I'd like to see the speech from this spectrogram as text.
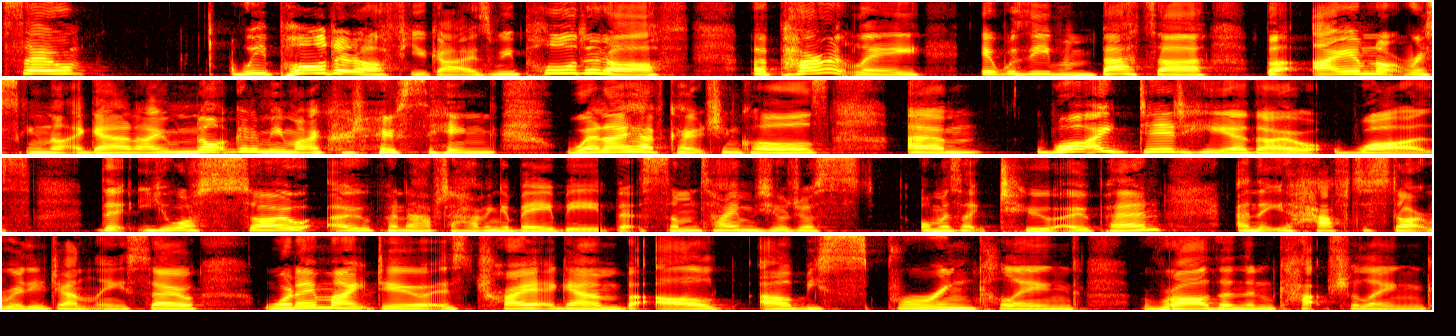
So we pulled it off, you guys. We pulled it off. Apparently, it was even better, but I am not risking that again. I'm not going to be microdosing when I have coaching calls. Um, what I did hear though was that you are so open after having a baby that sometimes you're just almost like too open and that you have to start really gently. So what I might do is try it again, but I'll I'll be sprinkling rather than capsuling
